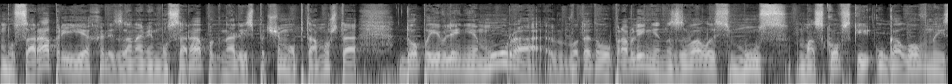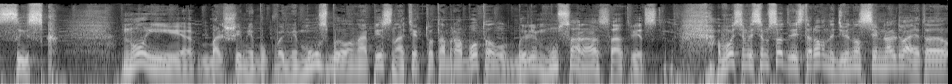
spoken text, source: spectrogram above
Мусора приехали, за нами мусора погнались. Почему? Потому что до появления МУРа вот это управление называлось МУС, Московский уголовный сыск. Ну и большими буквами МУС было написано, а те, кто там работал, были мусора, соответственно. 8 800 200 ровно 9702. Это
